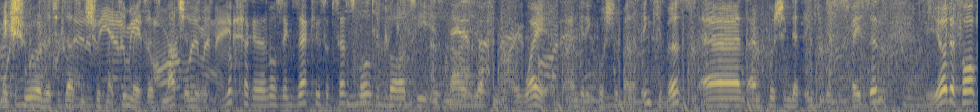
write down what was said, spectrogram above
make sure that he doesn't shoot my teammates as much. And it looks like that was exactly successful because he is now walking away. And I'm getting pushed in by that Incubus, and I'm pushing that Incubus's face in. Beautiful.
